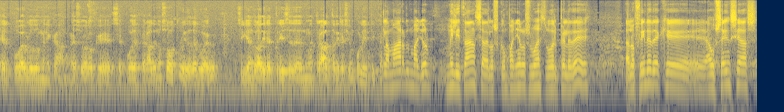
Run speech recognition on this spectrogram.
el pueblo dominicano. Eso es lo que se puede esperar de nosotros y desde luego siguiendo las directrices de nuestra alta dirección política. Reclamar mayor militancia de los compañeros nuestros del PLD, a los fines de que eh, ausencias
